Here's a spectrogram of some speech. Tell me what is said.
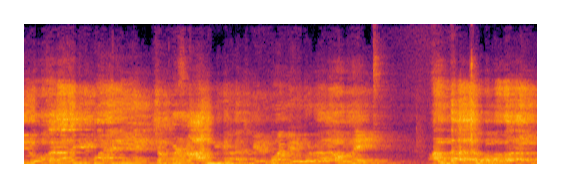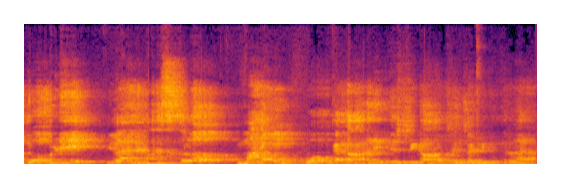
నేను ఒక రాజకీయ పార్టీని చెప్పడం అన్ని రాజకీయ పార్టీలు కూడా అలా ఉన్నాయి. అంత దొంగతనం దోపిడీ మనం ఒక్క తప్ప నిర్దిష్టంగా ఆలోచించండి మిత్రులారా.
